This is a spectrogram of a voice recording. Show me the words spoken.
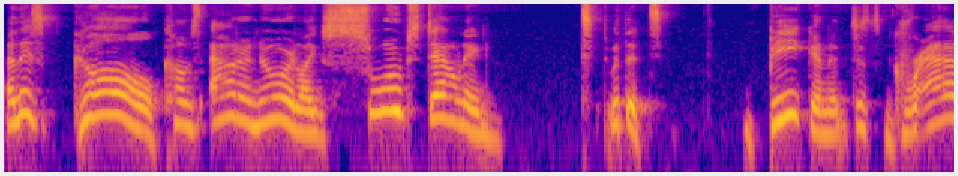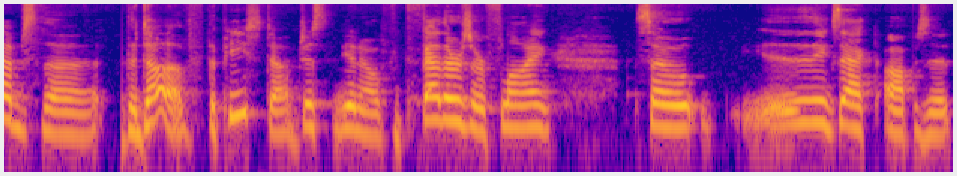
And this gull comes out of nowhere, like swoops down and with its beak and it just grabs the the dove, the peace dove. Just you know, feathers are flying. So the exact opposite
